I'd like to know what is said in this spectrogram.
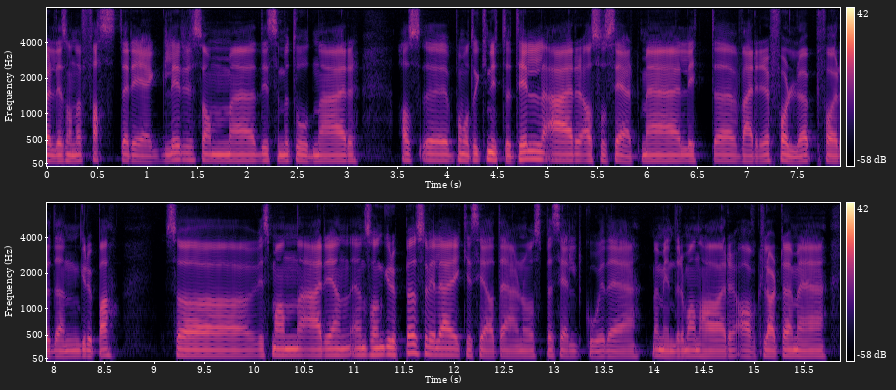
veldig sånne faste regler som eh, disse metodene er eh, på en måte knyttet til, er assosiert med litt verre forløp for den gruppa. Så hvis man er i en, en, sånn gruppe, så vil jeg ikke si at det er noe spesielt god idé, med mindre man har avklart det med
